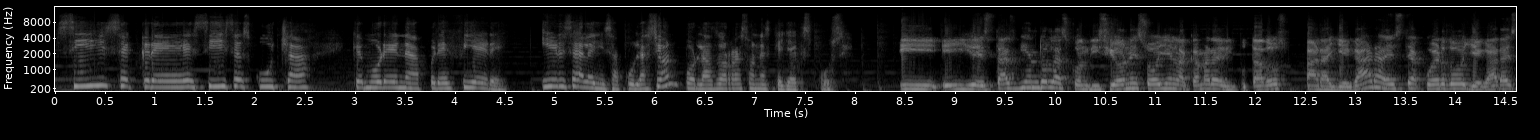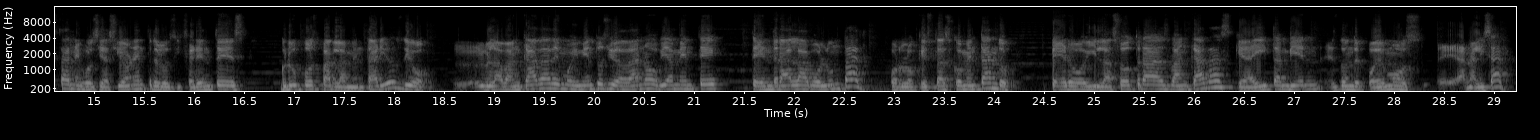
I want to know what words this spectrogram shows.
si se cree, si se escucha que Morena prefiere irse a la insaculación por las dos razones que ya expuse. Y, y, estás viendo las condiciones hoy en la Cámara de Diputados para llegar a este acuerdo, llegar a esta negociación entre los diferentes grupos parlamentarios. Digo, la bancada de Movimiento Ciudadano obviamente tendrá la voluntad, por lo que estás comentando. Pero ¿y las otras bancadas? Que ahí también es donde podemos eh, analizar.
